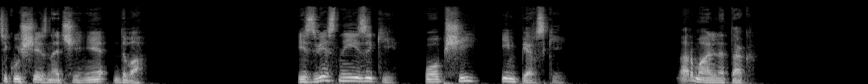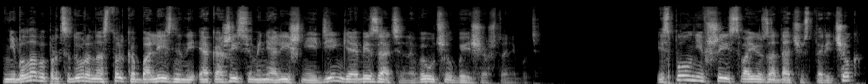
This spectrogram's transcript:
Текущее значение 2. Известные языки. Общий, имперский. Нормально так. Не была бы процедура настолько болезненной и окажись у меня лишние деньги, обязательно выучил бы еще что-нибудь. Исполнивший свою задачу старичок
